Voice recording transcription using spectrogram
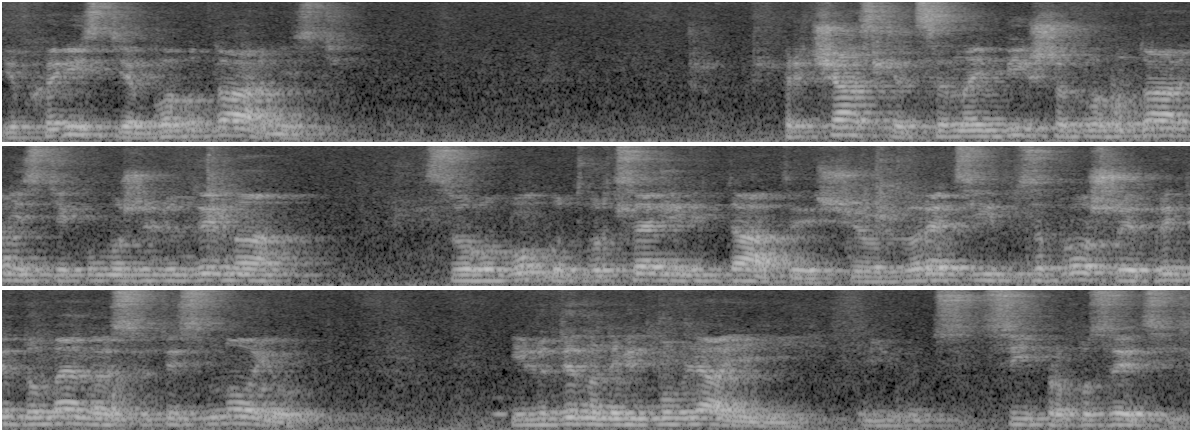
Євхарістія, благодарність. Причастя це найбільша благодарність, яку може людина свого боку Творцеві віддати, що Творець її запрошує, прийди до мене, освятись мною, і людина не відмовляє їй цій пропозиції.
